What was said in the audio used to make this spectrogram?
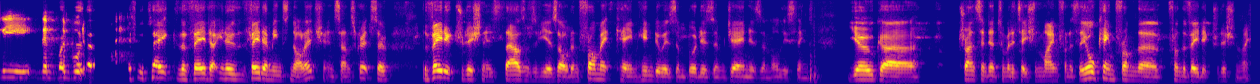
the, the, the Buddha. If you take the Veda, you know, Veda means knowledge in Sanskrit. So the Vedic tradition is thousands of years old, and from it came Hinduism, Buddhism, Jainism, all these things, yoga, transcendental meditation, mindfulness. They all came from the from the Vedic tradition, right?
